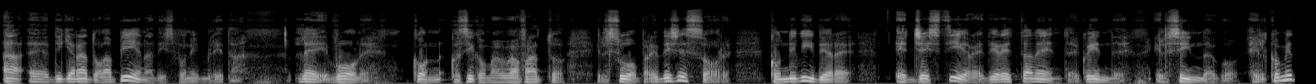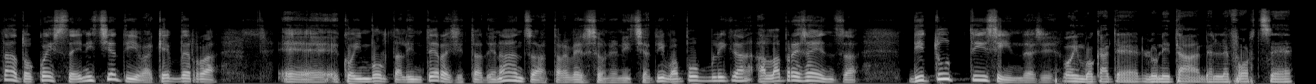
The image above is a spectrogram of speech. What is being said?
ha eh, dichiarato la piena disponibilità. Lei vuole, con, così come aveva fatto il suo predecessore, condividere e gestire direttamente, quindi il sindaco e il comitato, questa iniziativa che verrà eh, coinvolta l'intera cittadinanza attraverso un'iniziativa pubblica alla presenza di tutti i sindaci. Voi invocate l'unità delle forze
